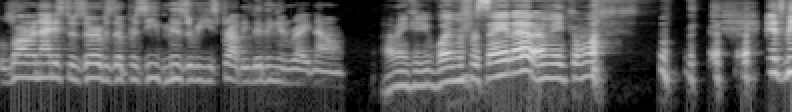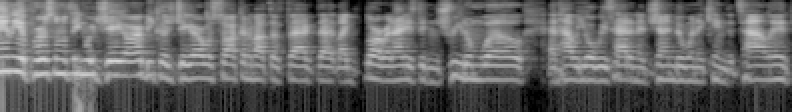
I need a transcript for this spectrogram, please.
Laurinaitis deserves the perceived misery he's probably living in right now. I mean, can you blame him for saying that? I mean, come on. It's mainly a personal thing with JR because JR was talking about the fact that like Laurinaitis didn't treat him well and how he always had an agenda when it came to talent.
